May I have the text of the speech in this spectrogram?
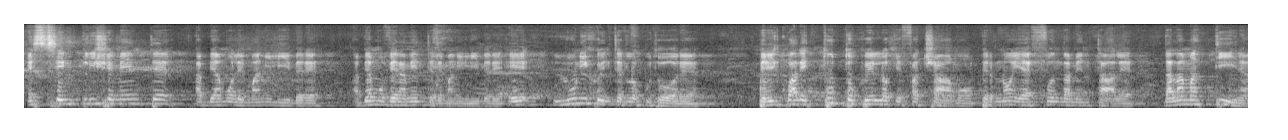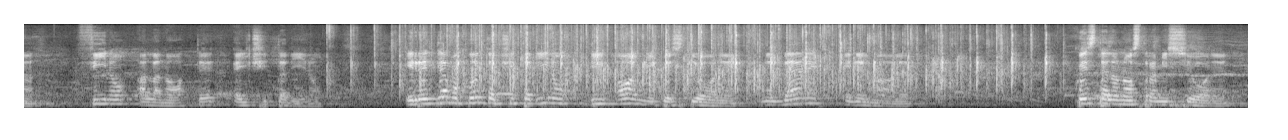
è semplicemente abbiamo le mani libere, abbiamo veramente le mani libere e l'unico interlocutore per il quale tutto quello che facciamo per noi è fondamentale, dalla mattina fino alla notte, è il cittadino. E rendiamo conto al cittadino di ogni questione, nel bene e nel male. Questa è la nostra missione.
